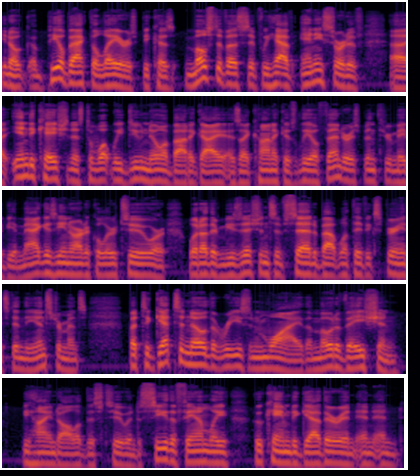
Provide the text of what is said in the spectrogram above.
you know, peel back the layers because most of us, if we have any sort of uh, indication as to what we do know about a guy as iconic as Leo Fender, has been through maybe a magazine article or two or what other musicians have said about what they've experienced in the instruments. But to get to know the reason why, the motivation behind all of this too, and to see the family who came together and and and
